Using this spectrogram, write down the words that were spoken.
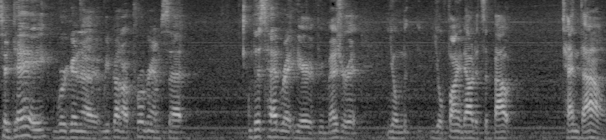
today, we're gonna, we've got our program set. This head right here, if you measure it, you'll, you'll find out it's about 10 thou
